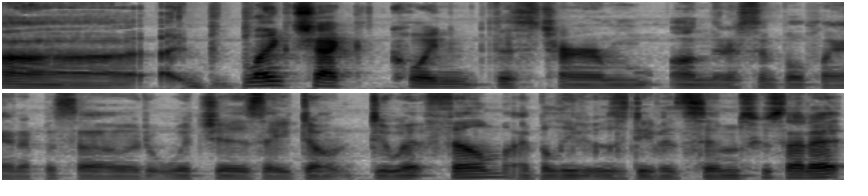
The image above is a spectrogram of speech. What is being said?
uh, Blank Check coined this term on their Simple Plan episode, which is a don't do it film. I believe it was David Sims who said it.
